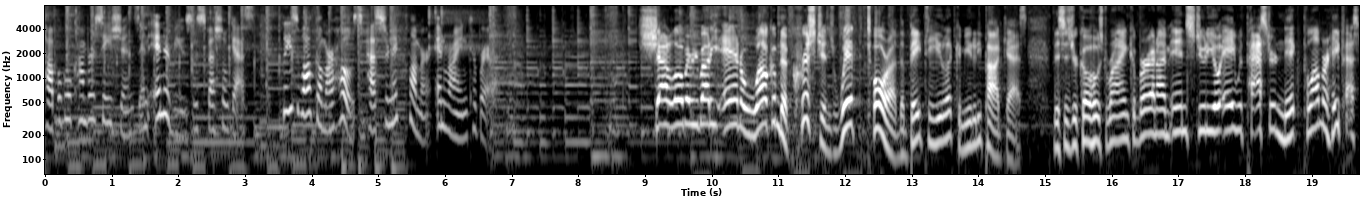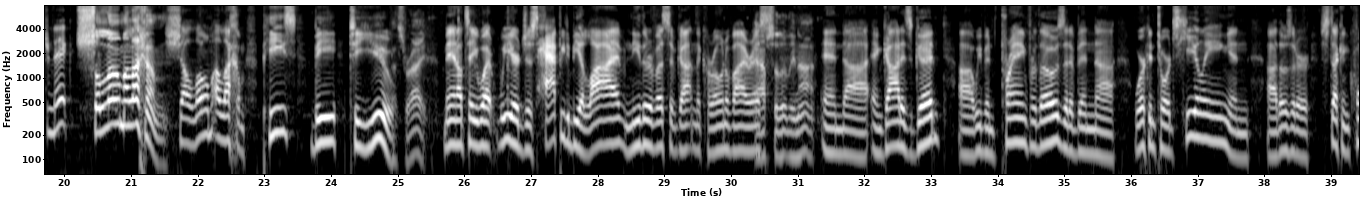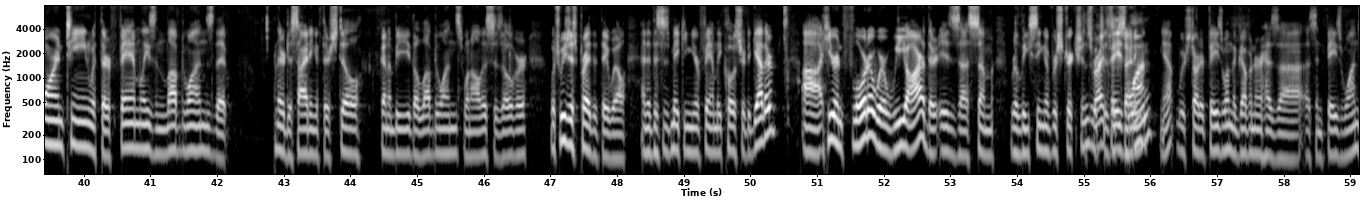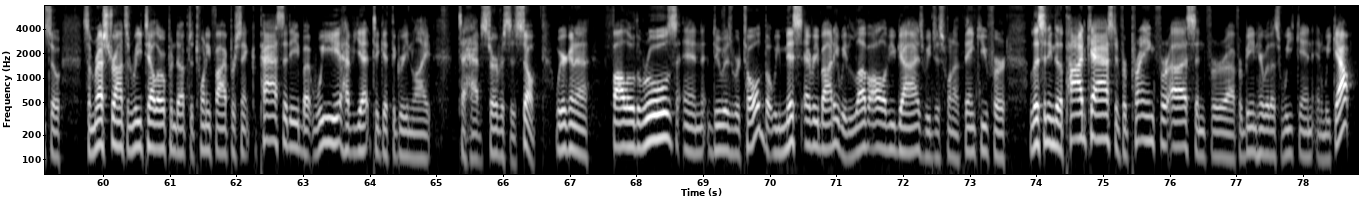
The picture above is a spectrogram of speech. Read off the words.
topical conversations, and interviews with special guests. Please welcome our hosts, Pastor Nick Plummer and Ryan Cabrera. Shalom, everybody, and welcome to Christians with Torah, the Beit Tehillah Community Podcast. This is your co-host Ryan Cabrera, and I'm in Studio A with Pastor Nick Plummer. Hey, Pastor Nick. Shalom Aleichem. Shalom Aleichem. Peace be to you. That's right man, I'll tell you what, we are just happy to be alive. Neither of us have gotten the coronavirus. Absolutely not. And uh, and God is good. Uh, we've been praying for those that have been uh, working towards healing and uh, those that are stuck in quarantine with their families and loved ones that they're deciding if they're still going to be the loved ones when all this is over which we just pray that they will, and that this is making your family closer together. Uh, here in Florida, where we are, there is uh, some releasing of restrictions. That's right, is phase exciting. one. Yep, we've started phase one. The governor has uh, us in phase one. So some restaurants and retail opened up to 25% capacity, but we have yet to get the green light to have services. So we're going to follow the rules and do as we're told. But we miss everybody. We love all of you guys. We just want to thank you for listening to the podcast and for praying for us and for uh, for being here with us week in and week out.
